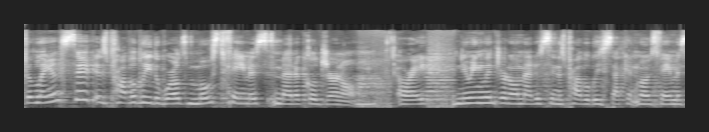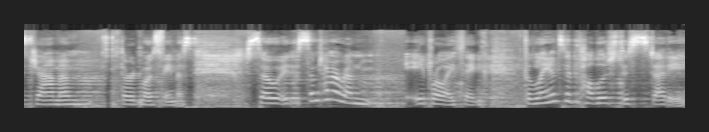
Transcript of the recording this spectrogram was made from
the Lancet is probably the world's most famous medical journal. All right. New England Journal of Medicine is probably second most famous, JAMA third most famous. So sometime around April, I think, the Lancet published this study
